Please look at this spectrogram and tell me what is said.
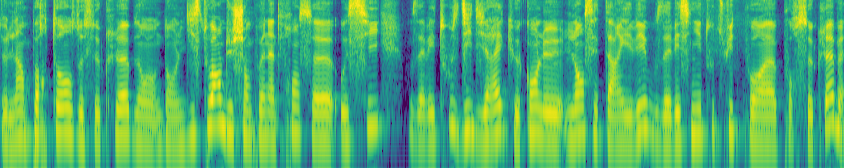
l'importance de ce club dans, l'histoire du championnat de France euh, aussi. Vous avez tous dit direct que quand le lance est arrivé, vous avez signé tout de suite pour, euh, pour ce club.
